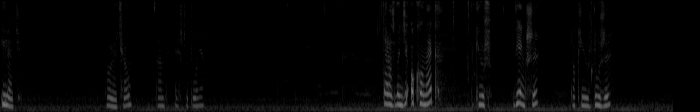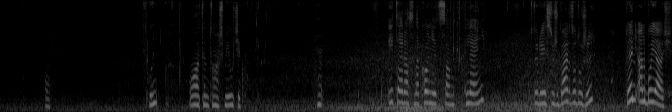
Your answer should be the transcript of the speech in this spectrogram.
I leć. Poleciał. Tam jeszcze płynie. Teraz będzie okonek. Taki już większy. Taki już duży. O. Płyn. O, ten to mi uciekł. I teraz na koniec sam kleń, który jest już bardzo duży. Kleń albo jaś.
